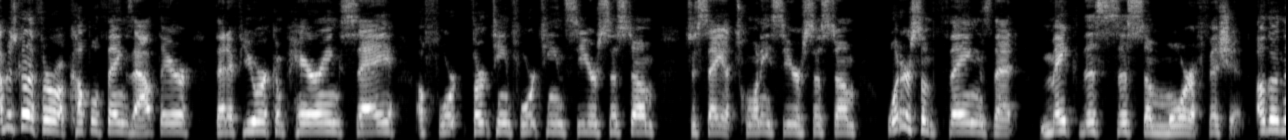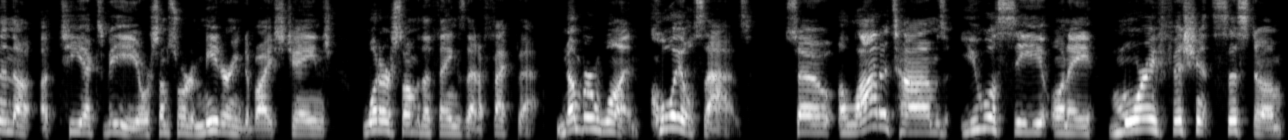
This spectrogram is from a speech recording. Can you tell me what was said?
I'm just going to throw a couple things out there that if you are comparing, say, a 13, 14 SEER system to, say, a 20 SEER system, what are some things that make this system more efficient? Other than a, a TXV or some sort of metering device change, what are some of the things that affect that? Number one, coil size. So a lot of times you will see on a more efficient system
